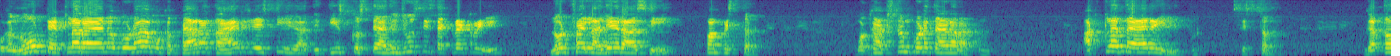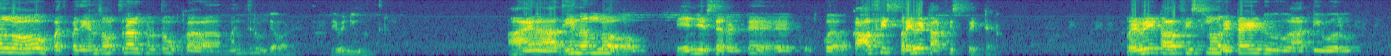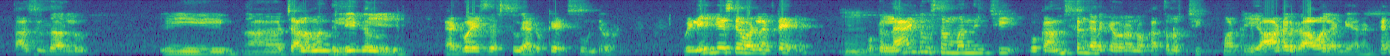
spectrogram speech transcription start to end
ఒక నోట్ ఎట్లా రాయాలో కూడా ఒక పేరా తయారు చేసి అది తీసుకొస్తే అది చూసి సెక్రటరీ నోట్ ఫైల్ అదే రాసి పంపిస్తారు ఒక అక్షరం కూడా తేడా రాకుండా. అట్లా తయారైంది ఇప్పుడు సిస్టమ్. గతంలో పది పదిహేను సంవత్సరాల క్రితం ఒక మంత్రి ఉండేవాడు రెవెన్యూ మంత్రి. ఆయన అధీనంలో ఏం చేశారంటే ఒక- ఒక ఆఫీస్ ప్రైవేట్ ఆఫీస్ పెట్టారు. ప్రైవేట్ ఆఫీస్లో రిటైర్డ్ ఆర్టీఓలు తహసీల్దార్లు ఈ ఆ, చాలా మంది లీగల్ అడ్వైజర్స్ అడ్వకేట్స్ ఉండేవారు వీళ్ళు ఏం చేసేవాళ్ళు అంటే. ఒక ల్యాండ్కు సంబంధించి ఒక అంశం కనుక ఎవరైనా ఒక అతను వచ్చి మాకు ఈ ఆర్డర్ కావాలండి అని అంటే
